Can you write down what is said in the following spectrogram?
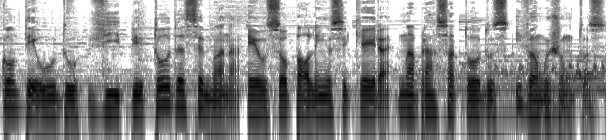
conteúdo VIP toda semana. Eu sou Paulinho Siqueira, um abraço a todos e vamos juntos.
